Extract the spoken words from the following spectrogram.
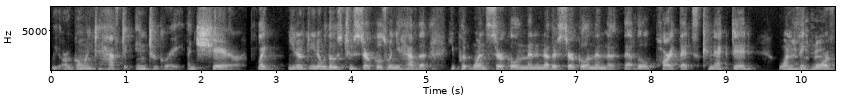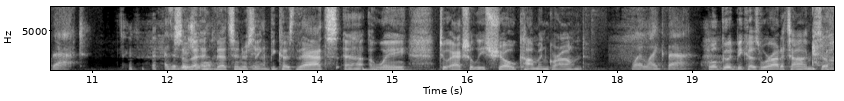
We are going to have to integrate and share. Like you know you know those two circles when you have the you put one circle and then another circle and then the, that little part that's connected? We want to think more of that as a so visual. That, that's interesting yeah. because that's uh, a way to actually show common ground Oh, I like that. Well, good because we're out of time. So, so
